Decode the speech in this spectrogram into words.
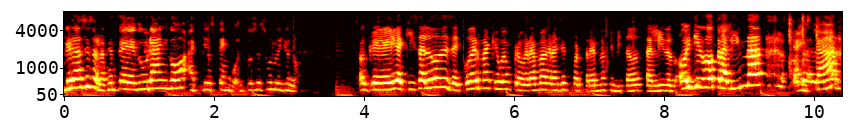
gracias a la gente de Durango, aquí los tengo. Entonces, uno y uno. Ok, aquí saludo desde Cuerna, qué buen programa, gracias por traernos invitados tan lindos. Hoy llegó otra linda. Ahí está,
